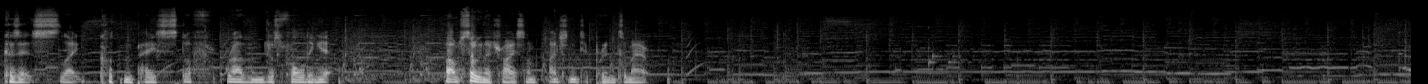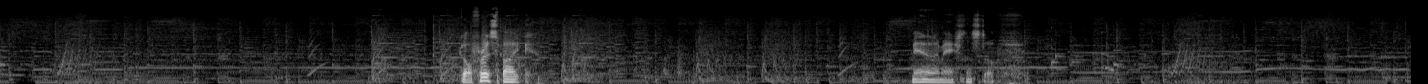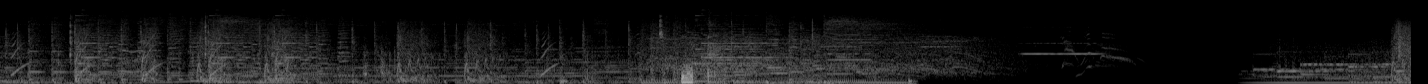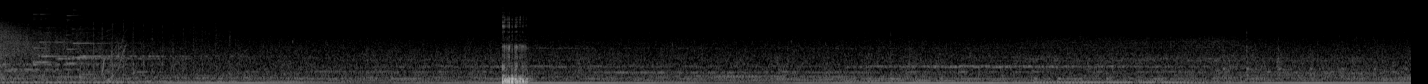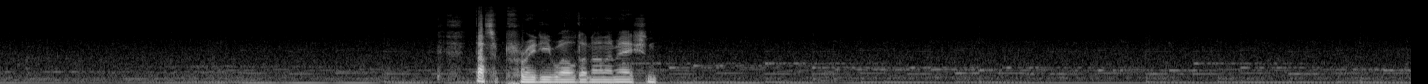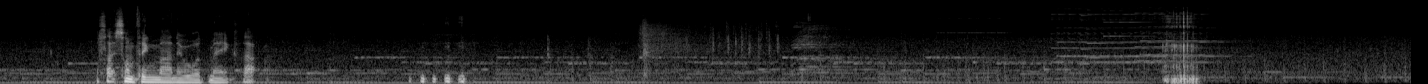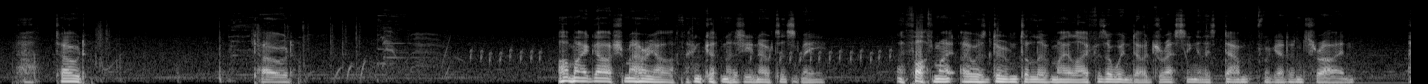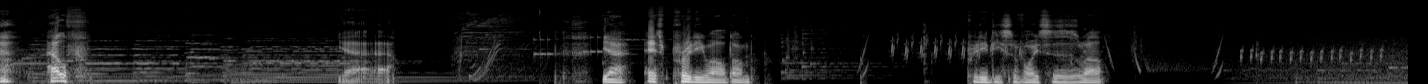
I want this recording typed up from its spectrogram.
Because it's like cut and paste stuff rather than just folding it. But I'm still going to try some. I just need to print them out. Go for a spike. Main animation stuff. That's a pretty well done animation. Looks like something Manu would make that. Toad. Toad. Oh my gosh, Mario, thank goodness you noticed me. I thought my I was doomed to live my life as a window dressing in this damp forgotten shrine. Health! Yeah. Yeah, it's pretty well done. Pretty decent voices as well.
